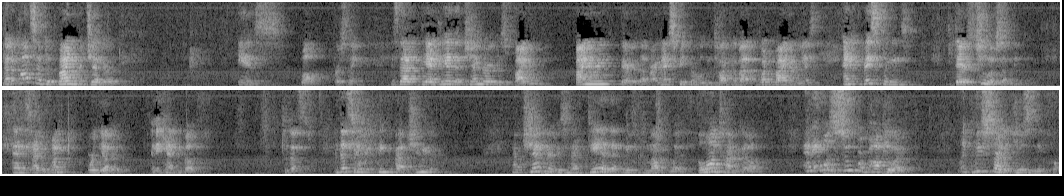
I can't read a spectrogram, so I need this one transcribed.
Now, the concept of binary gender is, well, first thing, is that the idea that gender is binary. Binary, there, our next speaker will be talking about what binary is, and it basically means there's two of something, and it's either one or the other, and it can't be both. So that's, and that's way we think about gender. Now, gender is an idea that we've come up with a long time ago, and it was super popular. Like, we started using it for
